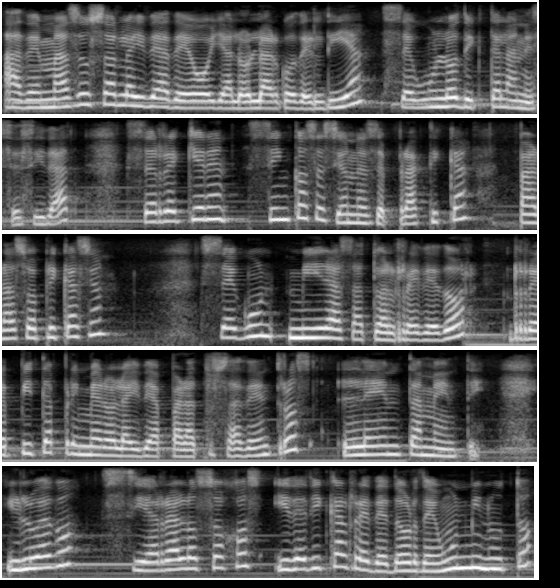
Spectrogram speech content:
Además de usar la idea de hoy a lo largo del día, según lo dicta la necesidad, se requieren cinco sesiones de práctica para su aplicación. Según miras a tu alrededor, repite primero la idea para tus adentros lentamente y luego cierra los ojos y dedica alrededor de un minuto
